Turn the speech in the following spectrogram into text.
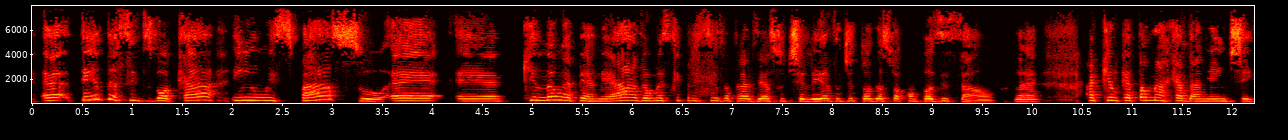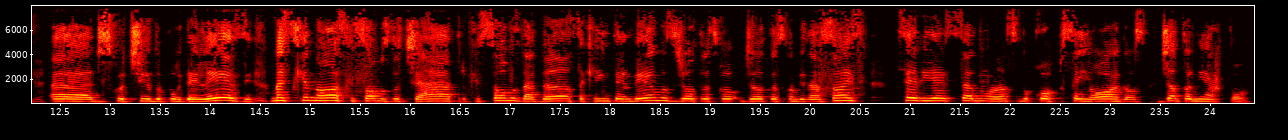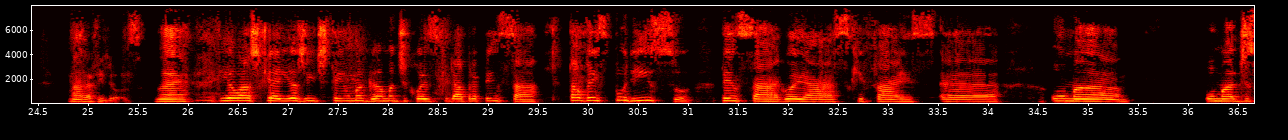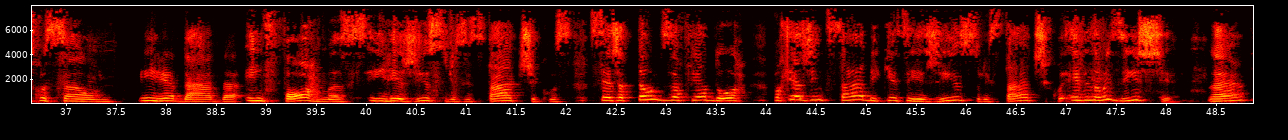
é, tenta se deslocar em um espaço é, é que não é permeável, mas que precisa trazer a sutileza de toda a sua composição. Né? Aquilo que é tão marcadamente uh, discutido por Deleuze, mas que nós que somos do teatro, que somos da dança, que entendemos de outras, de outras combinações, seria essa nuance do corpo sem órgãos de Antonin Artaud. Maravilhoso, né? E eu acho que aí a gente tem uma gama de coisas que dá para pensar. Talvez por isso pensar Goiás que faz uh, uma uma discussão enredada em formas, em registros estáticos, seja tão desafiador, porque a gente sabe que esse registro estático ele não existe, né?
